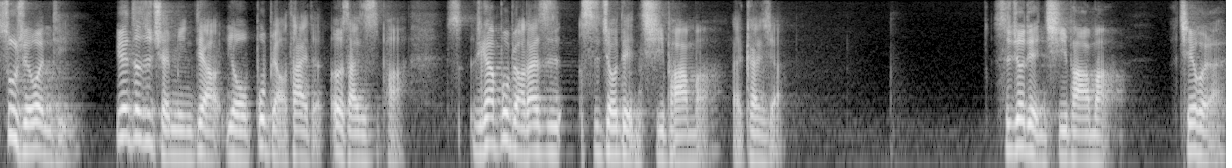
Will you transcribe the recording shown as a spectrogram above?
数学问题，因为这是全民调，有不表态的二三十趴，你看不表态是十九点七趴嘛，来看一下，十九点七趴嘛，切回来，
